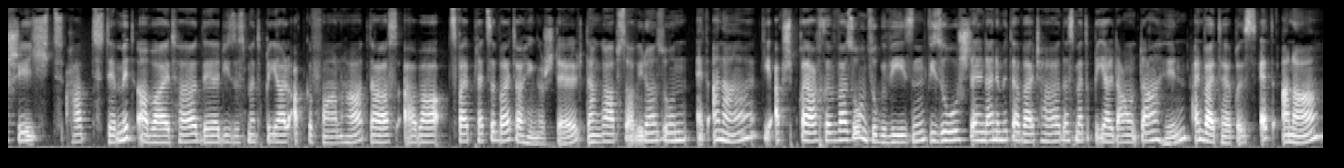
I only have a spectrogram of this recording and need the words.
Schicht hat der Mitarbeiter, der dieses Material Material abgefahren hat, das aber zwei Plätze weiter hingestellt. Dann gab es da wieder so ein Ed Anna, die Absprache war so und so gewesen. Wieso stellen deine Mitarbeiter das Material da und da hin? Ein weiteres Ed Anna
